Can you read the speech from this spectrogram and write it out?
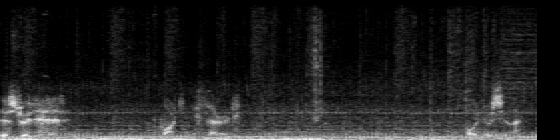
They're straight ahead. Marking the third. On your shot.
